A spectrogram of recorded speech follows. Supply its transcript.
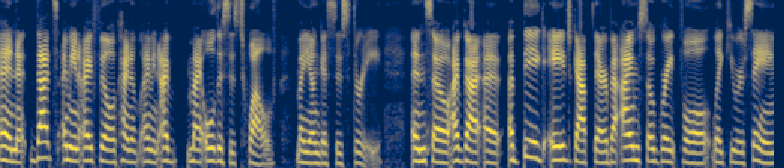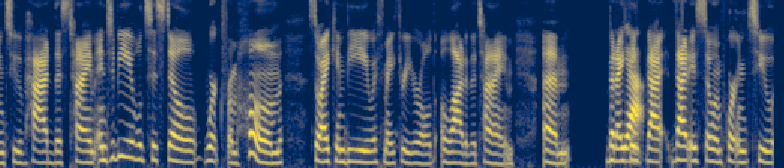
And that's I mean, I feel kind of I mean, I my oldest is 12, my youngest is 3. And so I've got a, a big age gap there, but I'm so grateful, like you were saying, to have had this time and to be able to still work from home so I can be with my three year old a lot of the time. Um, but I yeah. think that that is so important to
